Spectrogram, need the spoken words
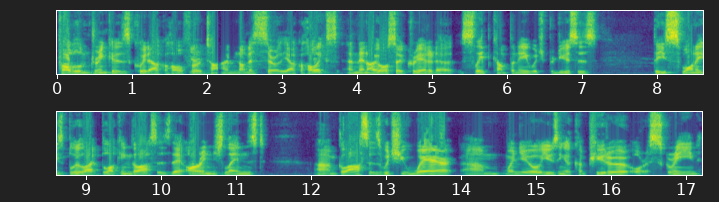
problem drinkers quit alcohol for yeah. a time, not necessarily alcoholics. And then I also created a sleep company which produces these Swannies blue light blocking glasses. They're orange lensed um, glasses which you wear um, when you're using a computer or a screen.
